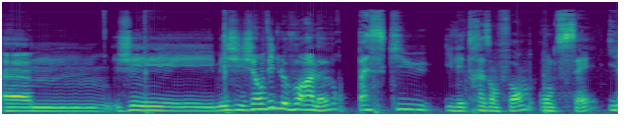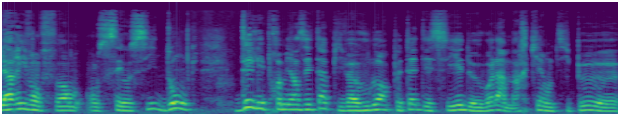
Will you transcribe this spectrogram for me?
Euh, j'ai mais j'ai envie de le voir à l'œuvre parce qu'il est très en forme, on le sait. Il arrive en forme, on le sait aussi. Donc, dès les premières étapes, il va vouloir peut-être essayer de voilà marquer un petit petit peu euh,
